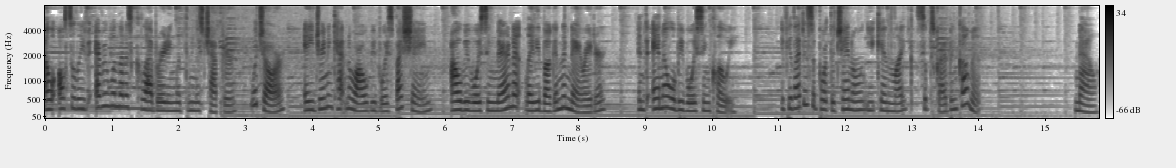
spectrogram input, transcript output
I will also leave everyone that is collaborating within this chapter, which are Adrien and Cat Noir will be voiced by Shane, I will be voicing Marinette, Ladybug, and the narrator, and Anna will be voicing Chloe. If you'd like to support the channel, you can like, subscribe, and comment. Now,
